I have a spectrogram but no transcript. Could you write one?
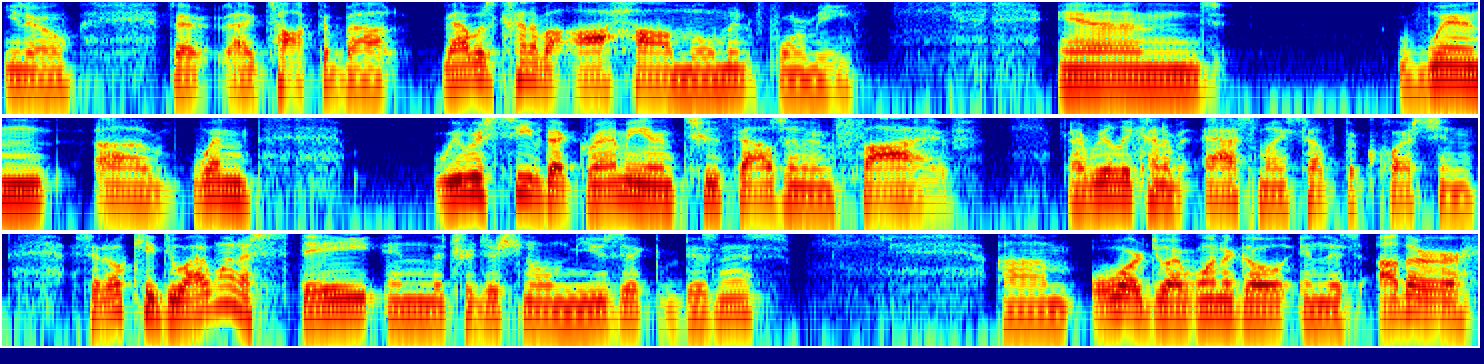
you know, that I talked about, that was kind of an aha moment for me. And when uh, when we received that Grammy in 2005, I really kind of asked myself the question. I said, okay, do I want to stay in the traditional music business? Um, or do I want to go in this other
